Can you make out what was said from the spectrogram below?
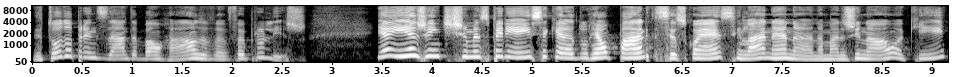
De todo o aprendizado da Bauhaus foi para o lixo. E aí a gente tinha uma experiência que era do Real Parque, vocês conhecem lá, né, na, na Marginal, aqui.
